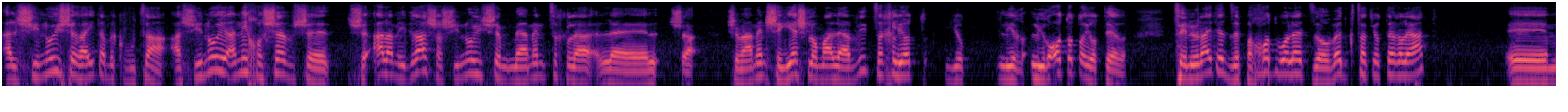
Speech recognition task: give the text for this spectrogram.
על שינוי שראית בקבוצה. השינוי, אני חושב שעל המגרש, השינוי שמאמן צריך שמאמן שיש לו מה להביא, צריך להיות, לראות אותו יותר. אצל יונייטד זה פחות בולט, זה עובד קצת יותר לאט. אמ,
